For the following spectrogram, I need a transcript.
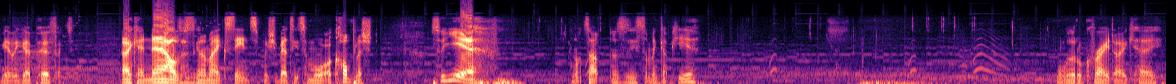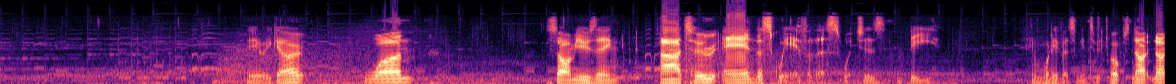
There we go. Perfect. Okay, now this is going to make sense. We should be able to get some more accomplished. So yeah. What's up? Is there something up here? Oh, little crate. Okay. There we go one. So I'm using R2 and the square for this, which is B. And whatever it's meant to be. Oops, no, no,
